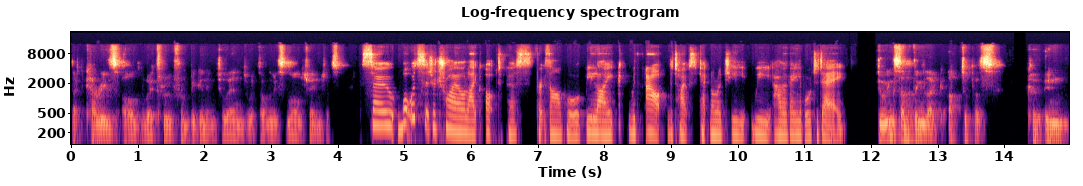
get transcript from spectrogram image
that carries all the way through from beginning to end with only small changes. So, what would such a trial like Octopus, for example, be like without the types of technology we have available today? Doing something like Octopus in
